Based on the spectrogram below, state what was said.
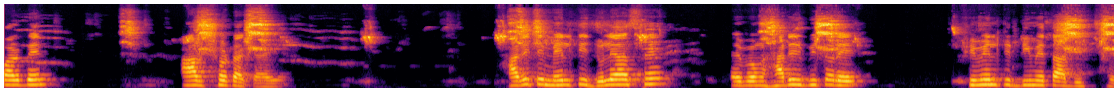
পারবেন আটশো টাকায়। হাড়িতে মেলটি ঝুলে আছে এবং হাড়ির ভিতরে ফিমেলটি ডিমে তা দিচ্ছে।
